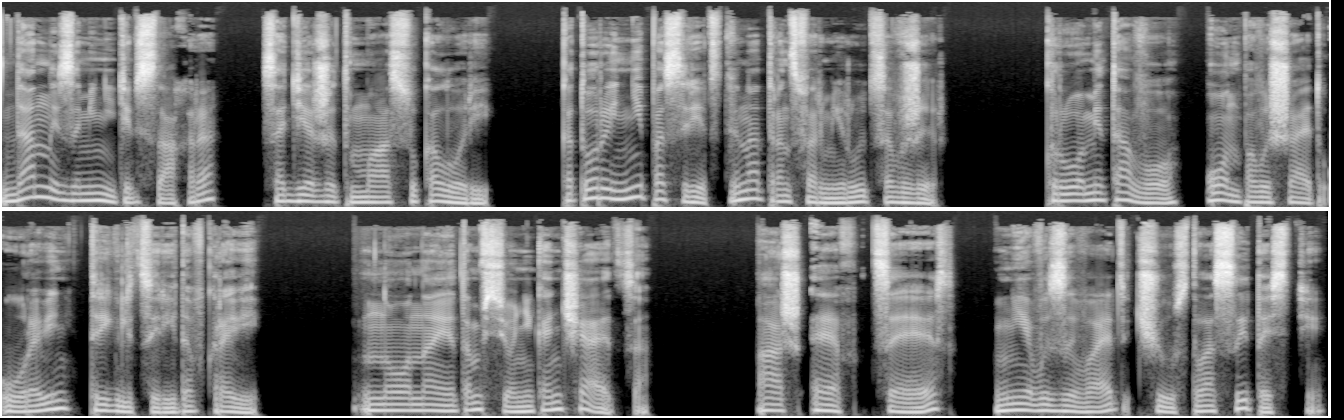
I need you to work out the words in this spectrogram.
Данный заменитель сахара содержит массу калорий, которые непосредственно трансформируются в жир. Кроме того, он повышает уровень триглицеридов в крови. Но на этом все не кончается. HFCS не вызывает чувство сытости.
